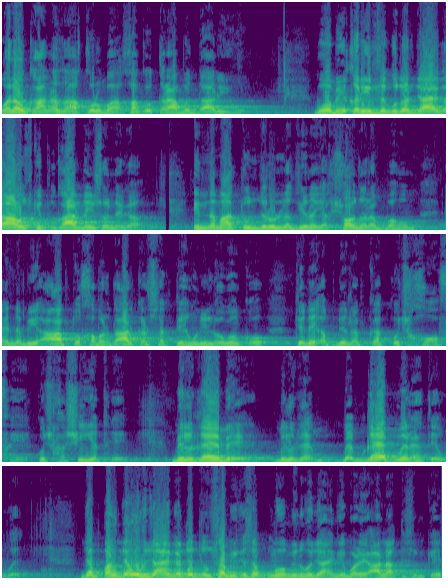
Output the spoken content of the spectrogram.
ولو کانا ذا قربا خا کوئی قرابت داری ہو۔ وہ بھی قریب سے گزر جائے گا، اس کی پکار نہیں سنے گا۔ انما تنظر الزین یکشون ربہم۔ اے نبی، آپ تو خبردار کر سکتے ہیں انہی لوگوں کو جنہیں اپنے رب کا کچھ خوف ہے، کچھ خشیت ہے۔ بالغیب بالغیب غیب میں رہتے ہوئے۔ جب پردے اٹھ جائیں گے تو سبھی کے سب مومن ہو جائیں گے بڑے اعلیٰ قسم کے۔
